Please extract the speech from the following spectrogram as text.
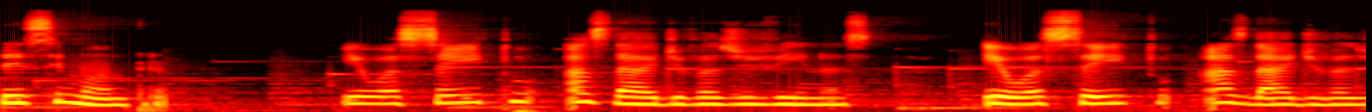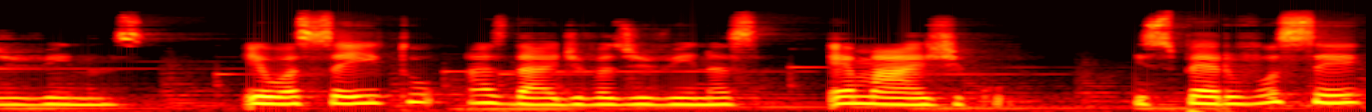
desse mantra. Eu aceito as dádivas divinas. Eu aceito as dádivas divinas. Eu aceito as dádivas divinas. É mágico. Espero você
